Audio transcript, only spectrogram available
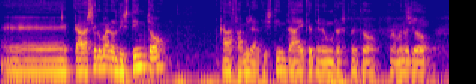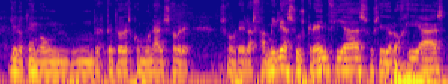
Eh, cada ser humano es distinto, cada familia es distinta, hay que tener un respeto, por lo menos yo, yo lo tengo, un, respeto descomunal sobre, sobre las familias, sus creencias, sus ideologías,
